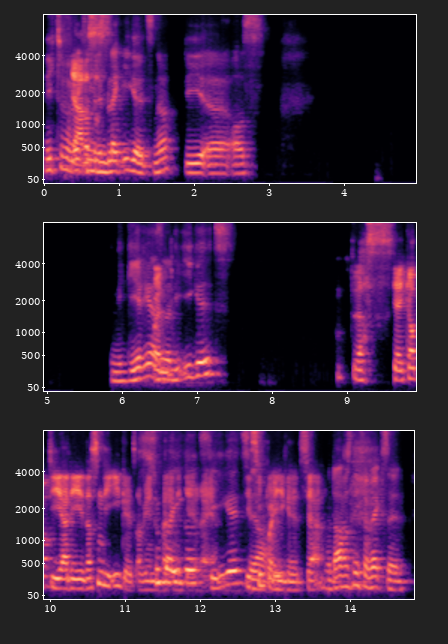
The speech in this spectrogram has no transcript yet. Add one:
Nicht zu verwechseln ja, mit den Black Eagles, ne? Die äh, aus Nigeria, sind die Eagles? Das, ja, ich glaube, die, ja, die, das sind die Eagles auf jeden Super Fall. Eagles, die Eagles, die ja. Super Eagles, ja. Man darf es nicht verwechseln.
